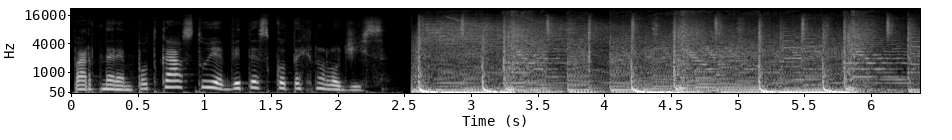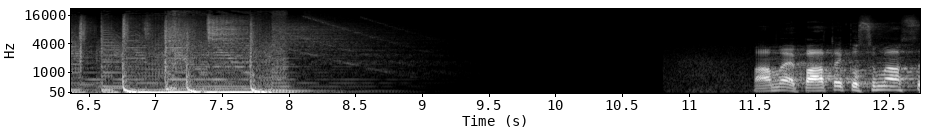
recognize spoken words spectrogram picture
Partnerem podcastu je Vitesco Technologies. Máme pátek 18.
